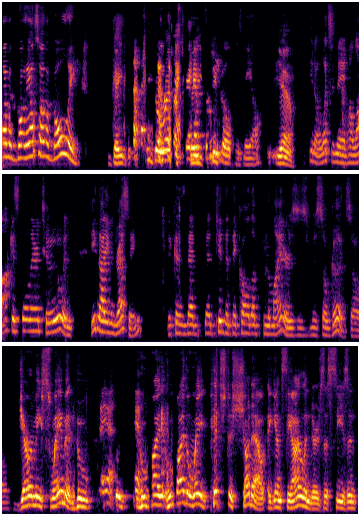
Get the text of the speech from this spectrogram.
have a, go- they also have a goalie. They, they have three goalies, Neil. Yeah. You know what's his name? Halak is still there too, and he's not even dressing because that that kid that they called up from the minors is, was so good. So Jeremy Swayman, who yeah, who, yeah. who by who by the way pitched a shutout against the Islanders this season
